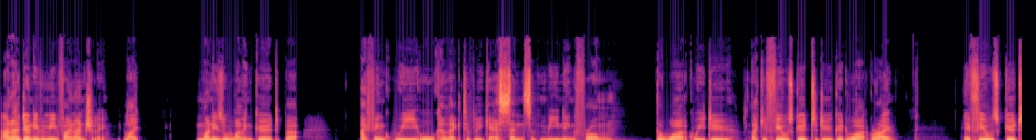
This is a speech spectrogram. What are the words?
And I don't even mean financially. Like, money's all well and good, but I think we all collectively get a sense of meaning from the work we do. Like it feels good to do good work, right? It feels good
